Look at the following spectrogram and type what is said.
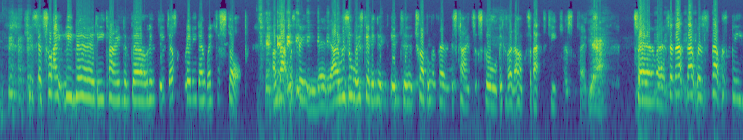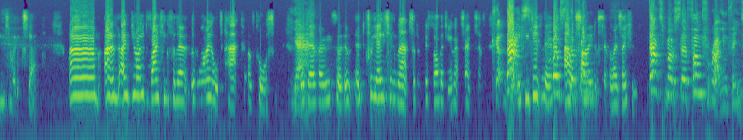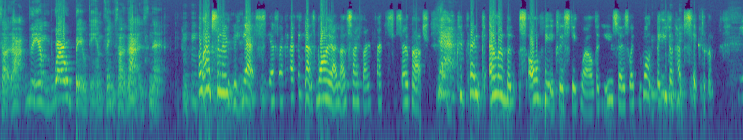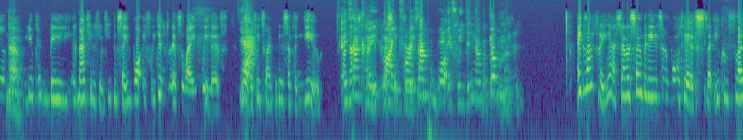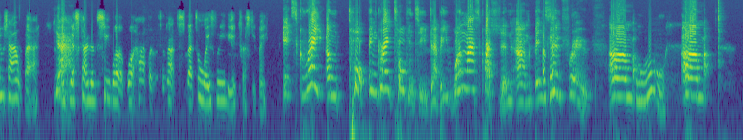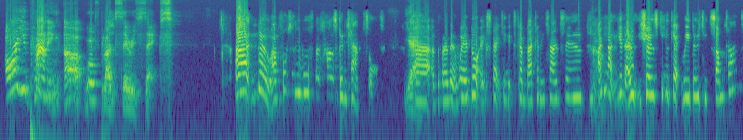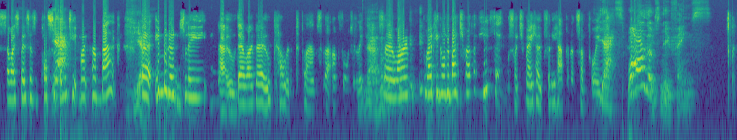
She's a slightly nerdy kind of girl who, who doesn't really know when to stop, and that was me really. I was always getting in, into trouble of various kinds at school because I'd answer back to teachers and things. yeah. So, uh, so that that was that was me to an extent. Um, and I enjoyed writing for the the Wild Pack, of course, with Yeah. their very sort of uh, creating that sort of mythology and that sense of That's if you did live outside of civilization. That's most of the fun for writing things like that. The um, world building and things like that, isn't it? Oh, absolutely, yes, yes. I mean, I think that's why I love sci-fi and fantasy so much. Yeah. You can take elements of the existing world and use those when you want, but you don't have to stick to them. You No. can, you can be imaginative. You can say, "What if we didn't live the way we live? Yeah. What if we tried to do something new?" And Exactly. Like, for example, what if we didn't have a government? Exactly. Yes, there are so many sort of what ifs that you can float out there Yeah. and just kind of see what what happens, and that's that's always really interested me. It's great. Um, talk. Been great talking to you, Debbie. One last question. Um, been Okay. sent through. Um, Ooh. um, are you planning uh Wolfblood Series Six? Uh, no, unfortunately, Wolfblood has been cancelled. Yeah. Uh, at the moment, we're not expecting it to come back anytime soon. No. I mean, uh, you know, shows do get rebooted sometimes, so I suppose there's a possibility it might come back. yeah. But imminently, no, there are no current plans for that, unfortunately. No. So I'm working on a bunch of other new things, which may hopefully happen at some point. yes. What are those new things?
